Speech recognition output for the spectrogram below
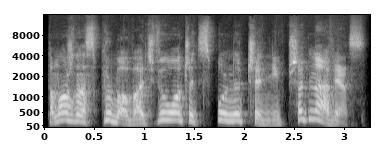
to można spróbować wyłączyć wspólny czynnik przed nawias.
